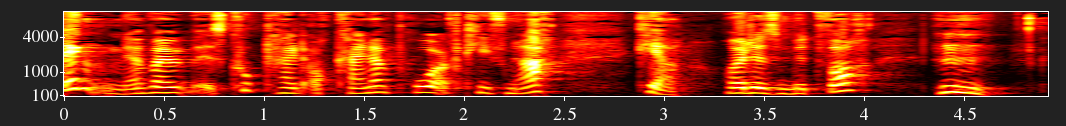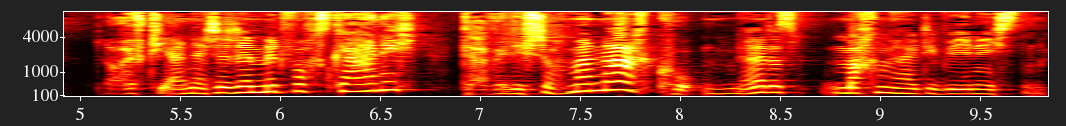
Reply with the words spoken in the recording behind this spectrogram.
denken, ne? weil es guckt halt auch keiner proaktiv nach. Okay, heute ist Mittwoch, hm, läuft die Annette denn mittwochs gar nicht? Da will ich doch mal nachgucken. Ne? Das machen halt die wenigsten.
